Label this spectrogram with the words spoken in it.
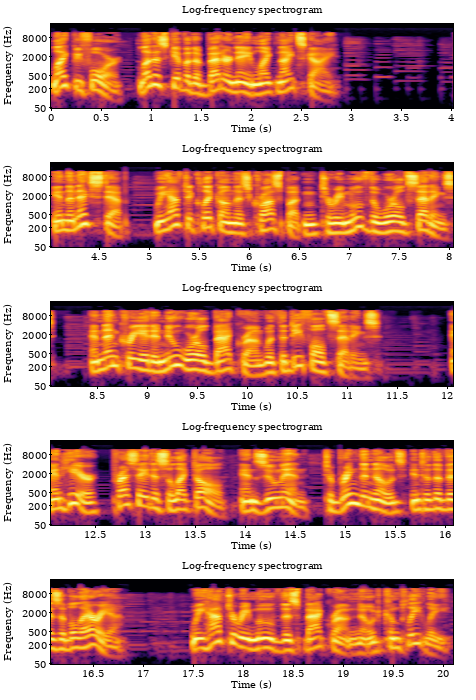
Like before, let us give it a better name like Night Sky. In the next step, we have to click on this cross button to remove the world settings, and then create a new world background with the default settings. And here, press A to select all, and zoom in, to bring the nodes into the visible area. We have to remove this background node completely.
